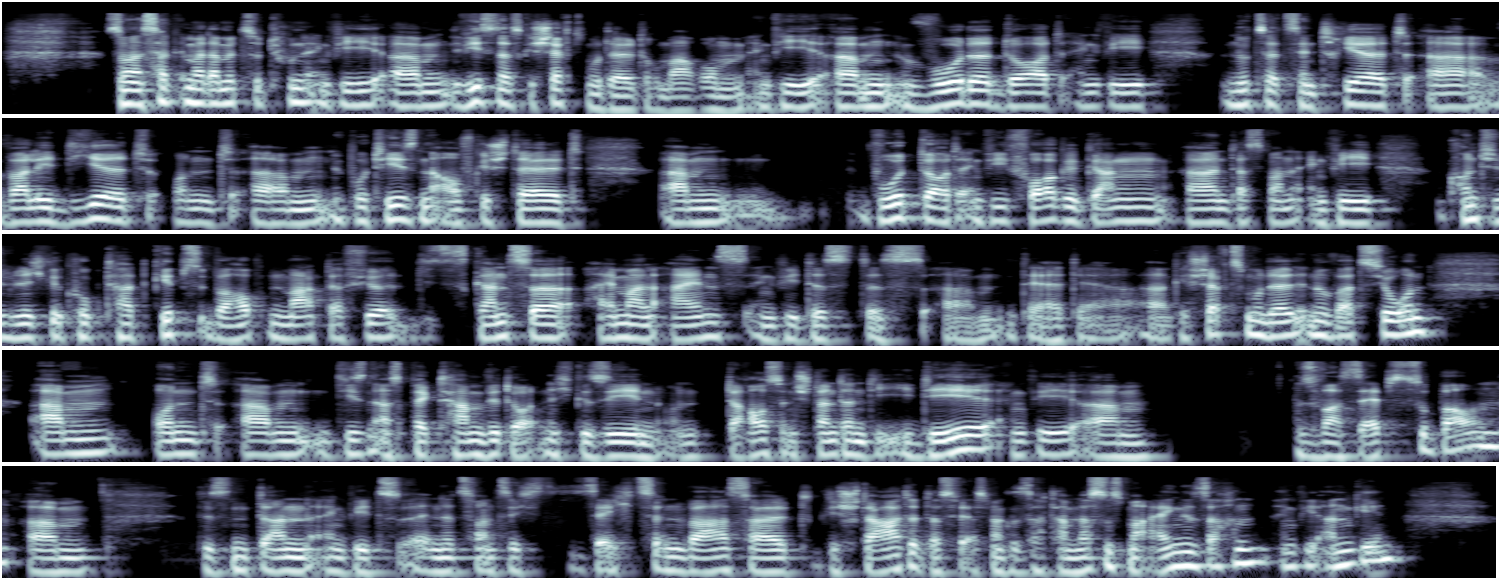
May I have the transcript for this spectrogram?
sondern es hat immer damit zu tun, irgendwie, ähm, wie ist das Geschäftsmodell drumherum? Irgendwie ähm, wurde dort irgendwie nutzerzentriert, äh, validiert und ähm, Hypothesen aufgestellt, ähm, wurde dort irgendwie vorgegangen, äh, dass man irgendwie kontinuierlich geguckt hat, gibt es überhaupt einen Markt dafür, dieses ganze einmal eins irgendwie das, das, ähm, der, der äh, Geschäftsmodellinnovation. Ähm, und ähm, diesen Aspekt haben wir dort nicht gesehen. Und daraus entstand dann die Idee, irgendwie ähm, sowas selbst zu bauen. Ähm, wir sind dann irgendwie Ende 2016 war es halt gestartet, dass wir erstmal gesagt haben, lass uns mal eigene Sachen irgendwie angehen.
